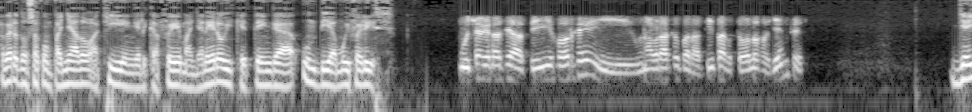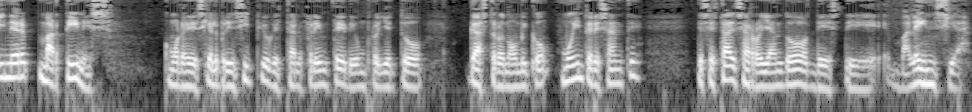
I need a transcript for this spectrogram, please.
habernos acompañado aquí en el Café Mañanero y que tenga un día muy feliz. Muchas gracias a ti, Jorge, y un abrazo para ti, para todos los oyentes. Jainer Martínez, como les decía al principio, que está al frente de un proyecto gastronómico muy interesante que se está desarrollando desde Valencia.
